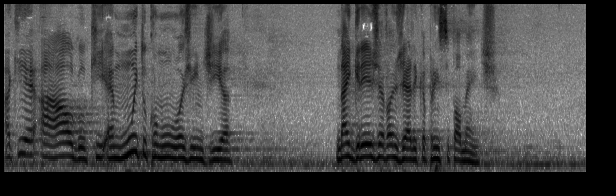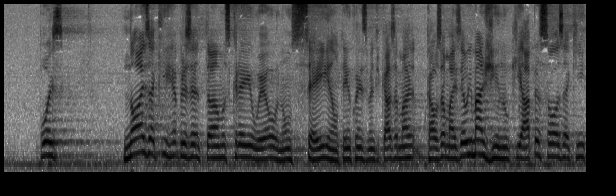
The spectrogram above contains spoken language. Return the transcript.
Aqui é, há algo que é muito comum hoje em dia, na igreja evangélica principalmente. Pois nós aqui representamos, creio eu, não sei, não tenho conhecimento de causa, mas, causa, mas eu imagino que há pessoas aqui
